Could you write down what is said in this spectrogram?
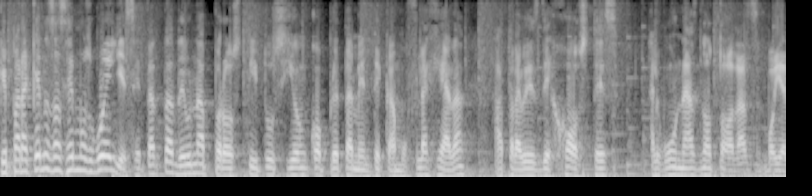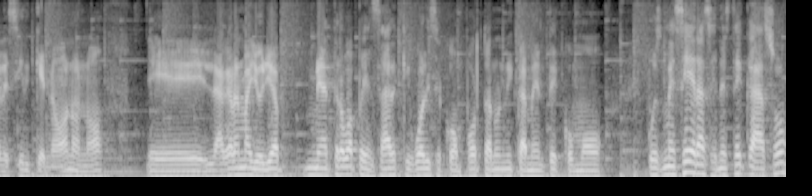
que para qué nos hacemos güeyes, se trata de una prostitución completamente camuflajeada a través de hostes, algunas, no todas, voy a decir que no, no, no. Eh, la gran mayoría me atrevo a pensar que igual se comportan únicamente como pues meseras en este caso,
